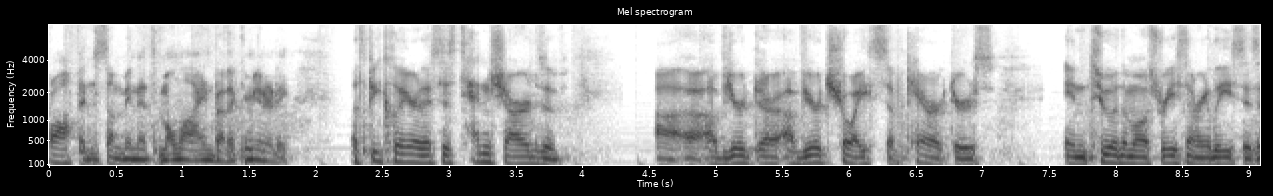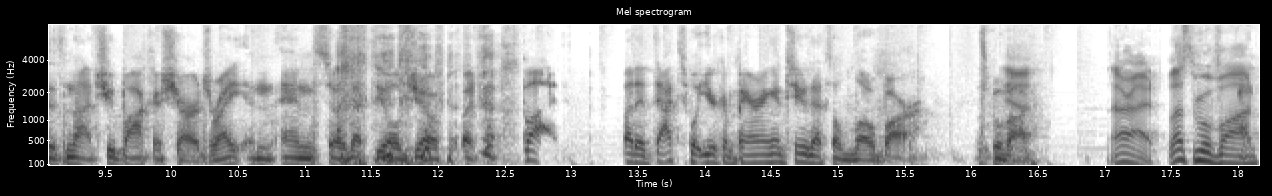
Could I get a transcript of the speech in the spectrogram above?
often something that's maligned by the community. Let's be clear. This is ten shards of uh, of your of your choice of characters in two of the most recent releases. It's not Chewbacca shards, right? And and so that's the old joke. But but but if that's what you're comparing it to, that's a low bar. Let's move yeah. on. All right, let's move on.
